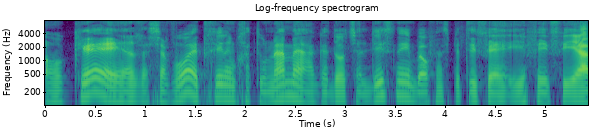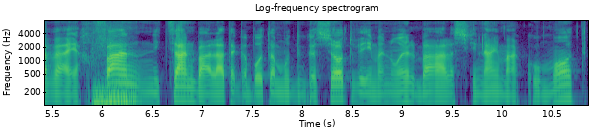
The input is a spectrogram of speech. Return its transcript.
אוקיי, אז השבוע התחיל עם חתונה מהאגדות של דיסני, באופן ספציפי יפהפייה והיחפן, ניצן בעלת הגבות המודגשות ועמנואל בעל השיניים העקומות.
